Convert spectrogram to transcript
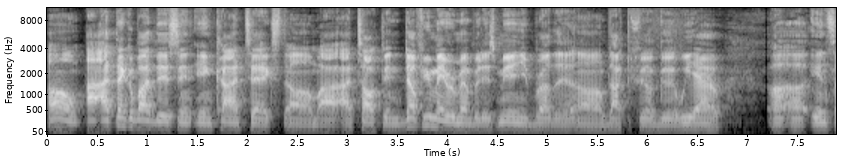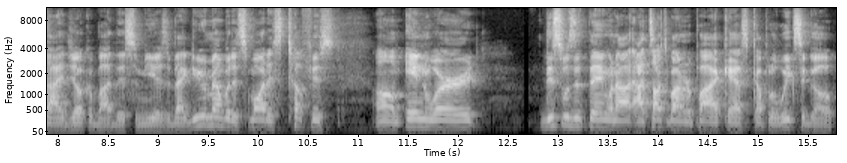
Um, I, I think about this in, in context. Um, I, I talked in Duff. You may remember this. Me and your brother, um, Dr. Phil Good. We have a, a inside joke about this some years back. Do you remember the smartest, toughest um, N word? This was a thing when I, I talked about on the podcast a couple of weeks ago.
